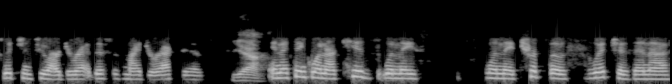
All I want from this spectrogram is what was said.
switch into our direct. This is my directive. Yeah. And I think when our kids when they when they trip those switches in us,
